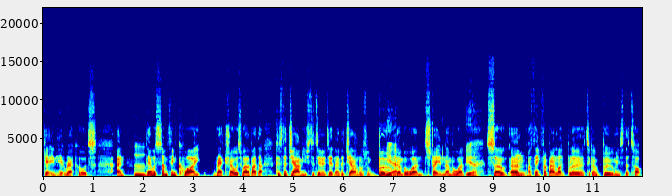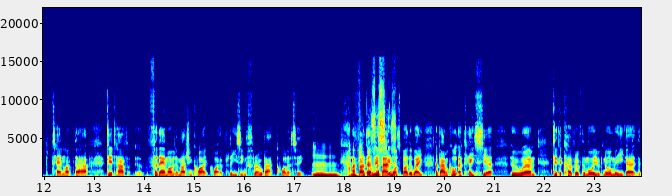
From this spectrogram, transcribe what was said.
getting hit records, and Mm. there was something quite retro as well about that because the Jam used to do it, didn't they? The Jam was boom Yeah. number one, straight in number one. Yeah. So um, I think for a band like Blur to go boom into the top ten like that did have, uh, for them, I would imagine, quite quite a pleasing throwback quality. I found out Is who this- the band is- was, by the way. The band were called Acacia, who um, did the cover of "The More You Ignore Me, uh, the,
